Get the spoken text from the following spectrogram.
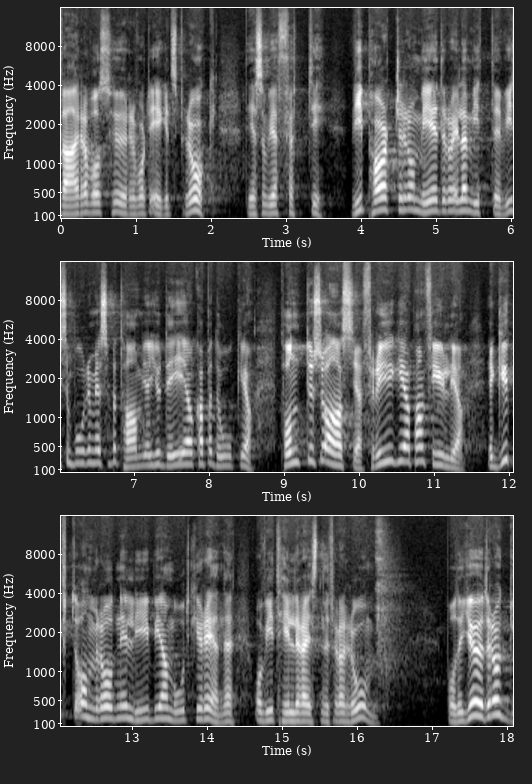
hver av oss hører vårt eget språk, det som vi er født i? Vi parter og meder og elamitter, vi som bor i Mesopotamia, Judea og Kappadokia, Pontus og Asia, Frygia og Pamfylia, Egypt og områdene i Libya mot Kyrene og vi tilreisende fra Rom. Både jøder og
